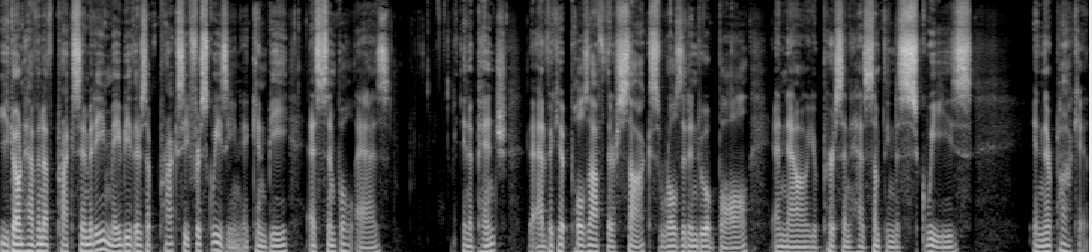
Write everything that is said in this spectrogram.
You don't have enough proximity maybe there's a proxy for squeezing. It can be as simple as in a pinch the advocate pulls off their socks, rolls it into a ball, and now your person has something to squeeze in their pocket.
